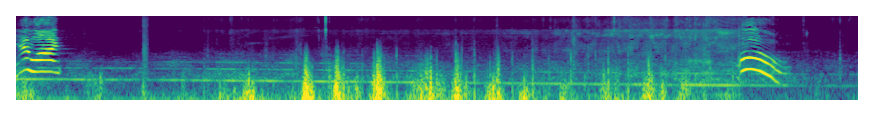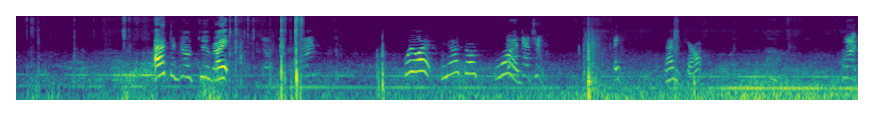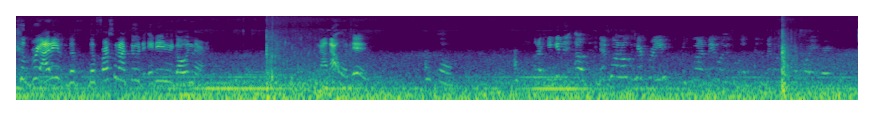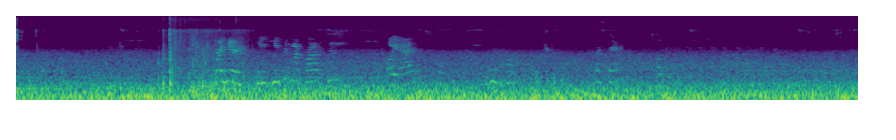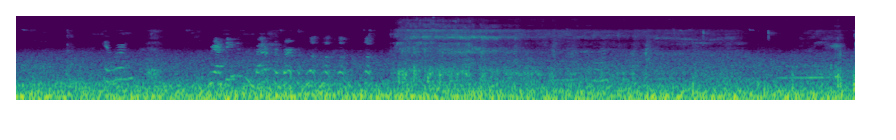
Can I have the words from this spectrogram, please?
You won! Ooh! I have to go two, right? Yeah, that's one. Wait, wait. You have to go I'm one. gonna go two. That doesn't count. Like, cause Brie, I didn't. The, the first one I threw, it didn't even go in there. Now that one did. Okay. You get the. Oh, there's one over here for you. If you want a big one,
